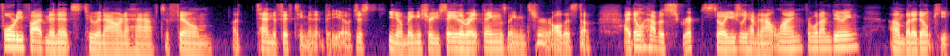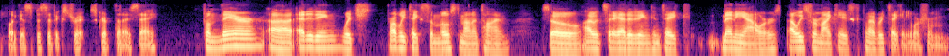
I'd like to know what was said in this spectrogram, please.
45 minutes to an hour and a half to film a 10 to 15 minute video. Just you know making sure you say the right things making sure all this stuff. I don't have a script so i usually have an outline for what i'm doing um, but i don't keep like a specific stri- script that i say. From there uh, editing which probably takes the most amount of time. So i would say editing can take many hours. At least for my case could probably take anywhere from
